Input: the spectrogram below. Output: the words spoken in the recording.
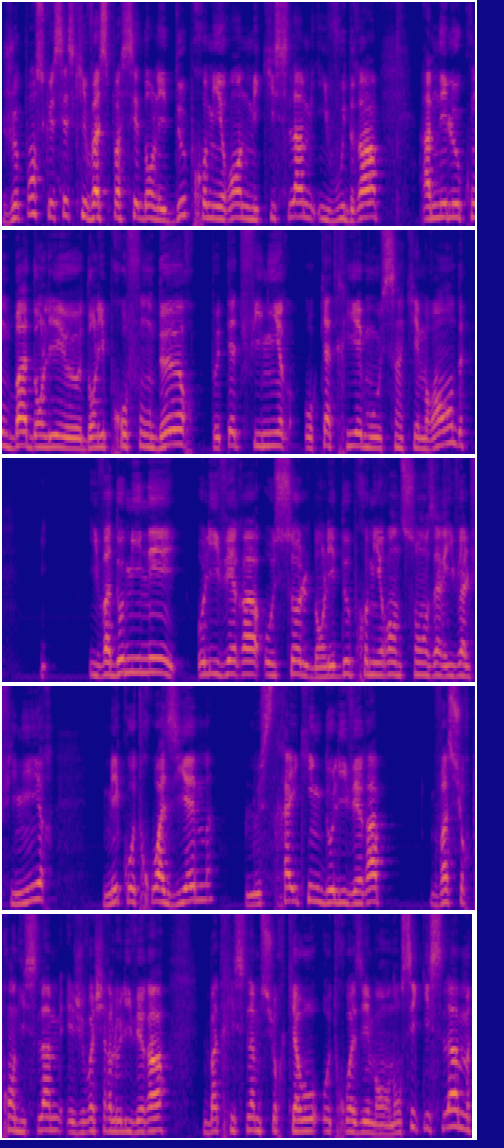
Je pense que c'est ce qui va se passer dans les deux premiers rounds, mais qu'Islam, il voudra amener le combat dans les, euh, dans les profondeurs, peut-être finir au quatrième ou au cinquième round. Il va dominer Oliveira au sol dans les deux premiers rounds sans arriver à le finir mais qu'au troisième, le striking d'Olivera va surprendre Islam et je vois Charles Oliveira battre Islam sur KO au troisième round. On sait qu'Islam,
